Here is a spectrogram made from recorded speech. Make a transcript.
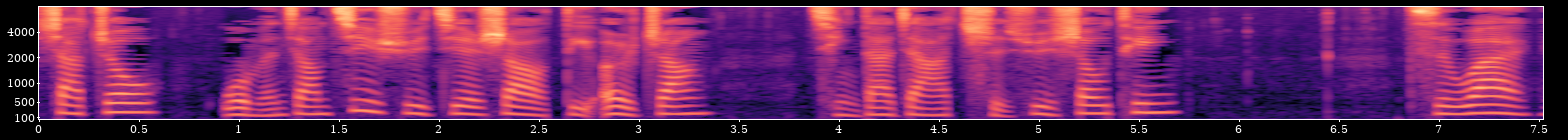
下周我们将继续介绍第二章，请大家持续收听。此外，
